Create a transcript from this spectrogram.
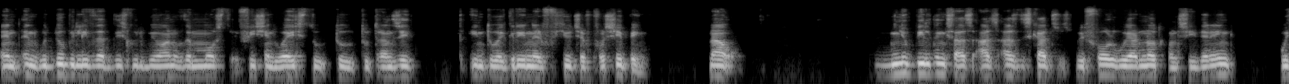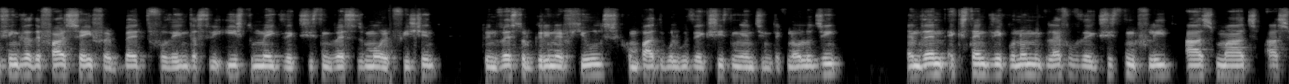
And, and we do believe that this will be one of the most efficient ways to, to, to transit into a greener future for shipping. Now, new buildings, as, as, as discussed before, we are not considering. We think that the far safer bet for the industry is to make the existing vessels more efficient, to invest on greener fuels compatible with the existing engine technology, and then extend the economic life of the existing fleet as much as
